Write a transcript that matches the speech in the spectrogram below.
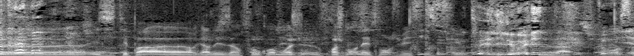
Euh, n'hésitez pas à regarder les infos quoi. Moi, je- franchement, honnêtement, je vais essayer. de suivre. Comment ça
